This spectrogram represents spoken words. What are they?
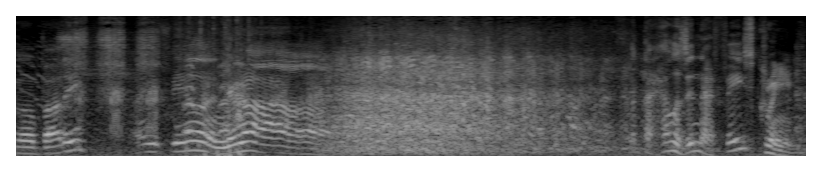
little buddy. How you feeling? Ah. What the hell is in that face cream?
